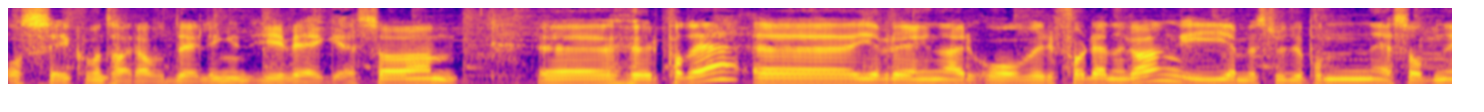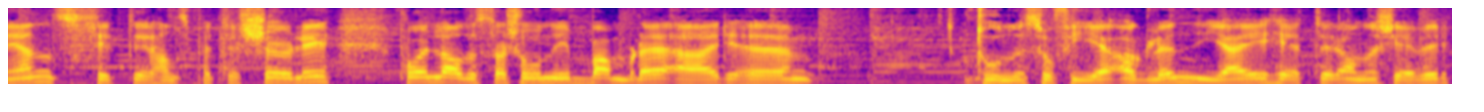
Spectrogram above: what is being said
oss i kommentaravdelingen i VG. Så uh, hør på det. Uh, Gjevrøy-gjengen er over for denne gang. I hjemmestudio på Nesodden igjen sitter Hans Petter Sjøli. På en ladestasjon i Bamble er eh, Tone Sofie Aglen. Jeg heter Anders Giæver,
